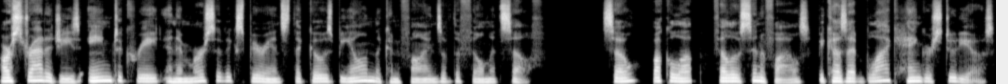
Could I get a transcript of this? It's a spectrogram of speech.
our strategies aim to create an immersive experience that goes beyond the confines of the film itself. So, buckle up, fellow cinephiles, because at Black Hangar Studios,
